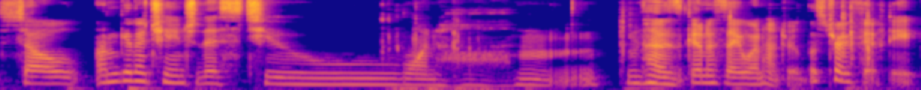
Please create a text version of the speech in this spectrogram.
So I'm going to change this to one. Hmm, I was going to say 100. Let's try 50.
